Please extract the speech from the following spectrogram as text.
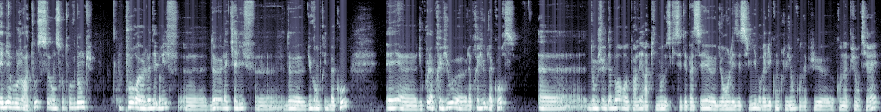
Eh bien bonjour à tous, on se retrouve donc pour euh, le débrief euh, de la qualif euh, du Grand Prix de Bakou et du coup la preview, la preview de la course. donc je vais d'abord parler rapidement de ce qui s'était passé durant les essais libres et les conclusions qu'on a, pu, qu'on a pu en tirer.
